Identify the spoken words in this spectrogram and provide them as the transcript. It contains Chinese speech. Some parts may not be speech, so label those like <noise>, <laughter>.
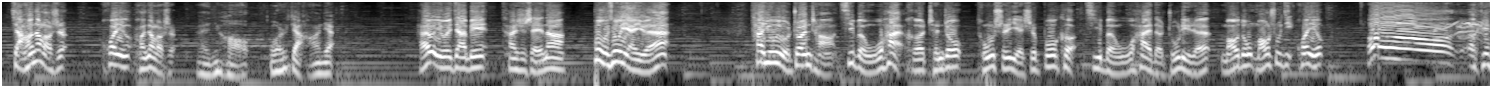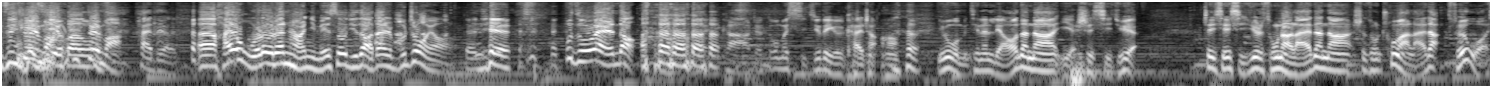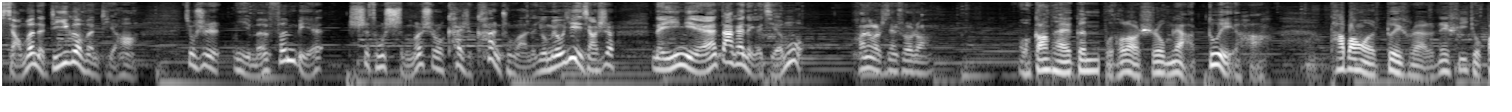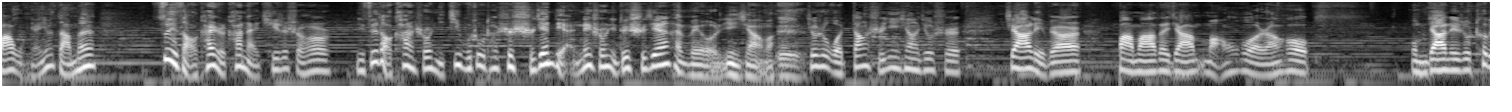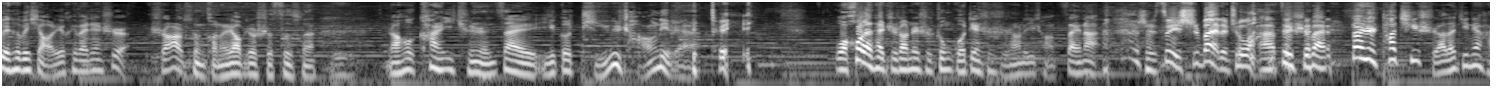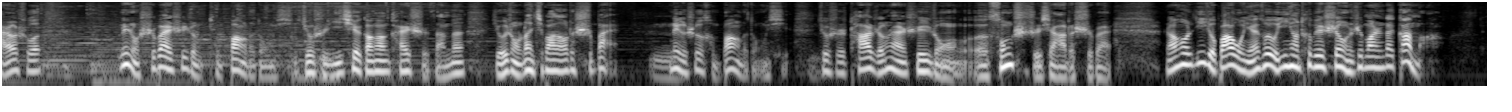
贾行家老师，欢迎行家老师。哎，你好，我是贾行家。还有一位嘉宾，他是谁呢？脱口秀演员。他拥有专场《基本无害》和陈州，同时也是播客《基本无害》的主理人毛东毛书记，欢迎。哦，给自己 <laughs> 对吗？欢，对吗？太对了。呃，还有五十多个专场你没搜集到，但是不重要，<laughs> 这不足外人道。<laughs> 你看啊，这多么喜剧的一个开场啊！因为我们今天聊的呢也是喜剧，这些喜剧是从哪儿来的呢？是从春晚来的。所以我想问的第一个问题哈，就是你们分别是从什么时候开始看春晚的？有没有印象？是哪一年？大概哪个节目？韩宁老师先说说。我刚才跟捕头老师我们俩对哈，他帮我对出来了，那是一九八五年。因为咱们最早开始看哪期的时候，你最早看的时候，你记不住它是时间点，那时候你对时间还没有印象嘛。嗯。就是我当时印象就是家里边爸妈在家忙活，然后我们家那就特别特别小的一个黑白电视，十二寸可能要不就十四寸。然后看着一群人在一个体育场里边，<laughs> 对，我后来才知道那是中国电视史上的一场灾难，<laughs> 是最失败的春晚 <laughs> 啊，最失败。但是它其实啊，咱今天还要说，那种失败是一种挺棒的东西，就是一切刚刚开始，咱们有一种乱七八糟的失败，那个是个很棒的东西，就是它仍然是一种呃松弛之下的失败。然后一九八五年，所以我印象特别深，我说这帮人在干嘛？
